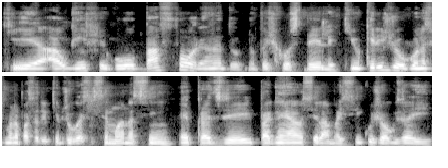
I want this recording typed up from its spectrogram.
que alguém chegou baforando no pescoço dele, que o que ele jogou na semana passada e o que ele jogou essa semana, assim, é pra dizer, pra ganhar, sei lá, mais cinco jogos aí.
